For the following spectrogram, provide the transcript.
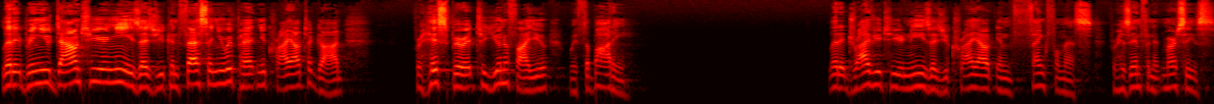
Let it bring you down to your knees as you confess and you repent and you cry out to God for His Spirit to unify you with the body. Let it drive you to your knees as you cry out in thankfulness for His infinite mercies.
